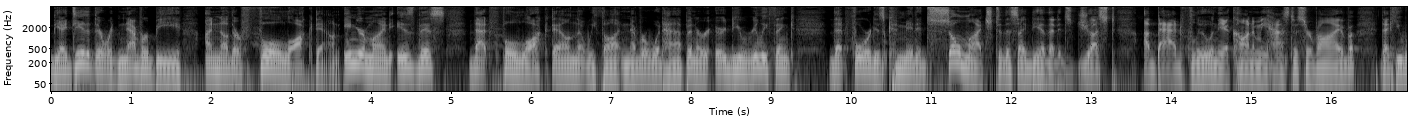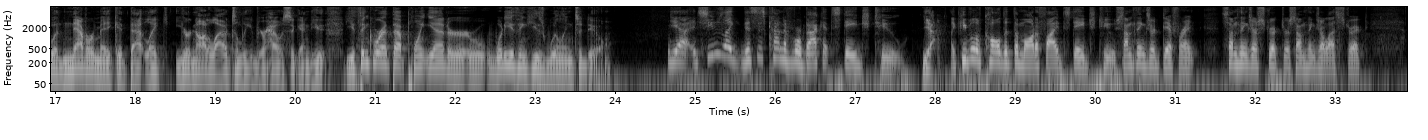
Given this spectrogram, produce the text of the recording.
The idea that there would never be another full lockdown. In your mind, is this that full lockdown that we thought never would happen? Or, or do you really think that Ford is committed so much to this idea that it's just a bad flu and the economy has to survive that he would never make it that, like, you're not allowed to leave your house again? Do you, you think we're at that point yet? Or, or what do you think he's willing to do? Yeah, it seems like this is kind of we're back at stage two. Yeah. Like people have called it the modified stage two. Some things are different. Some things are stricter. Some things are less strict.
